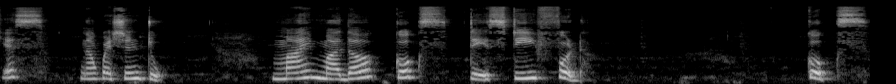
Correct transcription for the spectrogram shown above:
Yes. Now question 2. My mother cooks tasty food cooks.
